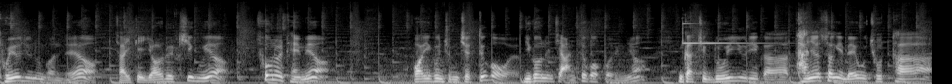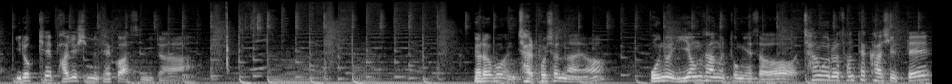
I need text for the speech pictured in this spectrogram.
보여주는 건데요. 자, 이렇게 열을 키고요. 손을 대면, 어, 이건 좀 진짜 뜨거워요. 이거는 진짜 안 뜨겁거든요. 그러니까 즉 로이 유리가 단열성이 매우 좋다. 이렇게 봐주시면 될 것 같습니다. 여러분 잘 보셨나요? 오늘 이 영상을 통해서 창호를 선택하실 때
